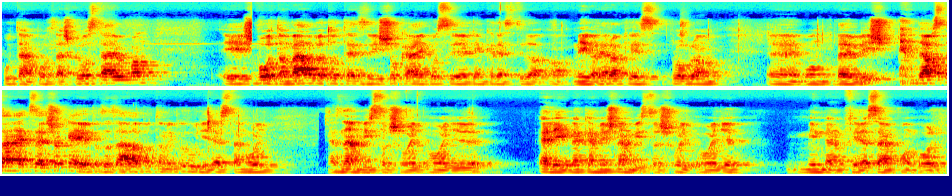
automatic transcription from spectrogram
utánpótlás korosztályokban. És voltam válogatott edző is sokáig, hosszú éveken keresztül a, a, még a Heraklész programon belül is, de aztán egyszer csak eljött az az állapot, amikor úgy éreztem, hogy ez nem biztos, hogy, hogy elég nekem, és nem biztos, hogy, hogy mindenféle szempontból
